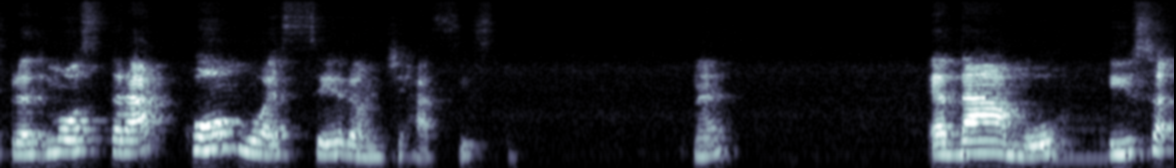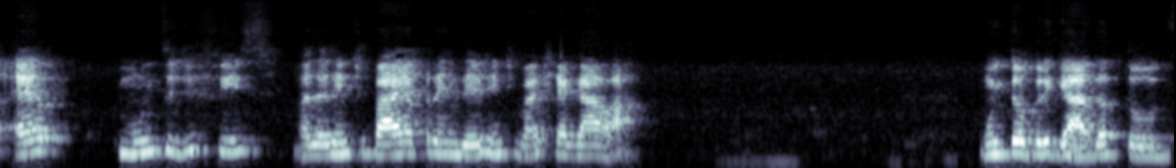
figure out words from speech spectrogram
para mostrar como é ser antirracista, né? É dar amor. Isso é muito difícil, mas a gente vai aprender, a gente vai chegar lá. Muito obrigada a todos.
